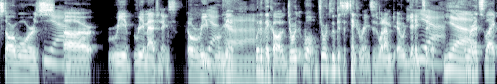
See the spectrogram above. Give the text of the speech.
Star Wars. Yeah. Uh, re reimaginings or re. Yes. re- Uh, what did they call it? George? Well, George Lucas's tinkerings is what I'm we're getting to yeah. Yeah. where it's like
